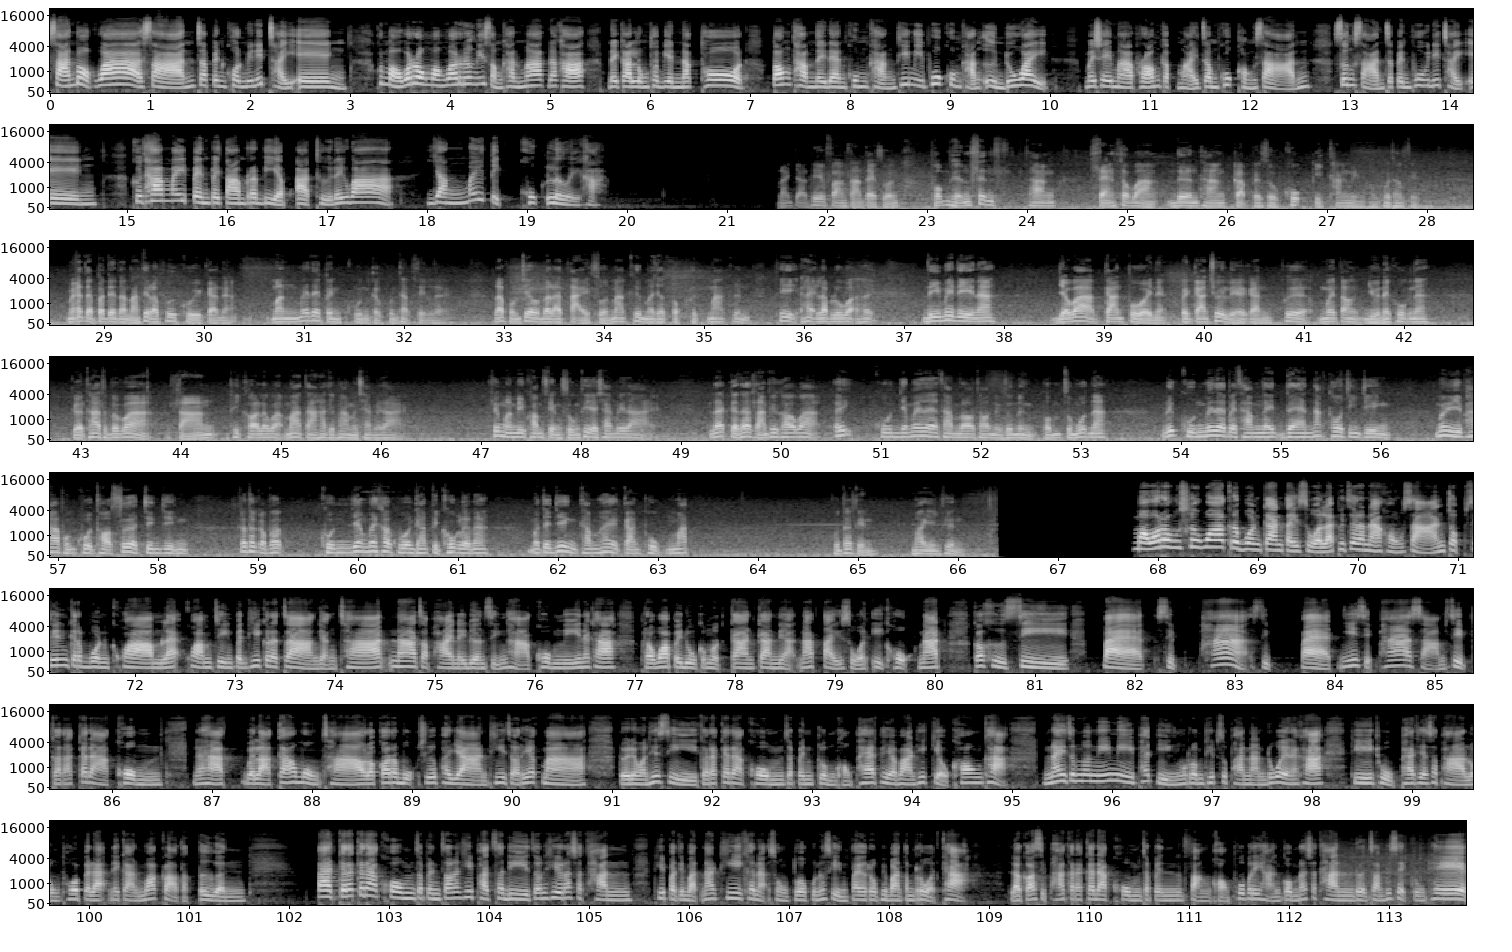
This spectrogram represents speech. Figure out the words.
ศาลบอกว่าศาลจะเป็นคนวินิจฉัยเอง คุณหมอวรงมองว่าเรื่องนี้สำคัญมากนะคะ ในการลงทะเบียนนักโทษ ต้องทำในแดนคุมขังที่มีผู้คุมขังอื่นด้วย ไม่ใช่มาพร้อมกับหมายจำคุกของศาลซึ่งศาลจะเป็นผู้วินิจฉัยเอง คือถ้าไม่เป็นไปตามระเบียบอาจถือได้ว่า ยังไม่ติดคุกเลยค่ะ หลังจากที่ฟังสารไต่สวน ผมเห็นเส้นทางแสงสว่างเดินทางกลับไปสู่คุกอีกครั้งหนึ่งของคุณทักษิณแม้แต่ประเด็นต่างๆที่เราพูดคุยกันเนี่ยมันไม่ได้เป็นคุณกับคุณทักษิณเลย แล้วผมเชื่อว่าเวลาไต่สวนมากขึ้นมันจะตกผลึกมากขึ้น ที่ให้รับรู้ว่าเฮ้ยดีไม่ดีนะอย่าว่าการป่วยเนี่ยเป็นการช่วยเหลือกันเพื่อไม่ต้องอยู่ในคุกนะ กิดถ้าสมมติว่าศาลพิเคราะห์แล้วว่ามาตรา 55 มันใช้ไม่ได้ ซึ่งมันมีความเสี่ยงสูงที่จะใช้ไม่ได้ และเกิดถ้าศาลพิเคราะห์ว่า เอ้ย คุณยังไม่ได้ทำรอทอหนึ่งส่วนหนึ่งผมสมมุตินะ หรือคุณไม่ได้ไปทำในแดนนักโทษจริง ๆ ไม่มีภาพของคุณถอดเสื้อจริง ๆ ก็เท่ากับว่าคุณยังไม่เข้ากระบวนการติดคุกเลยนะ มันจะยิ่งทำให้การผูกมัด คุณทักษิณมากยิ่งขึ้น หมอวรงเชื่อว่ากระบวนการไต่สวนและพิจารณาของศาลจบสิ้นกระบวนความและความจริงเป็นที่กระจ่างอย่างช้าน่าจะภายในเดือนสิงหาคมนี้นะคะ เพราะว่าไปดูกำหนดการกันเนี่ยนัดไต่สวนอีก 6 นัด ก็คือ 4 8 15 18 25 30 กรกฎาคมนะคะเวลา 9 โมงเช้า แล้วก็ระบุชื่อพยานที่จะเรียกมา โดยในวันที่ 4 กรกฎาคม จะเป็นกลุ่มของแพทย์พยาบาลที่เกี่ยวข้องค่ะ ในจำนวนนี้มีแพทย์หญิงรวมทิพย์สุภานันท์ด้วยนะคะ ที่ถูกแพทยสภาลงโทษไปแล้วในการว่ากล่าวตักเตือน8 กรกฎาคมจะเป็นเจ้าหน้าที่พัสดี เจ้าหน้าที่ราชทัณฑ์ที่ปฏิบัติหน้าที่ขณะส่งตัวคุณทักษิณไปโรงพยาบาลตำรวจค่ะ แล้วก็ 15 กรกฎาคมจะเป็นฝั่งของผู้บริหารกรมราชทัณฑ์เรือนจำพิเศษกรุงเทพ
